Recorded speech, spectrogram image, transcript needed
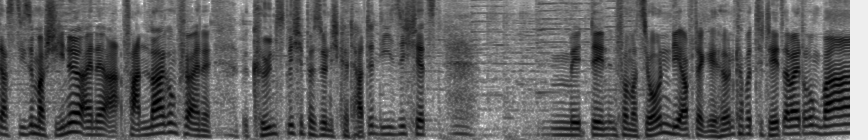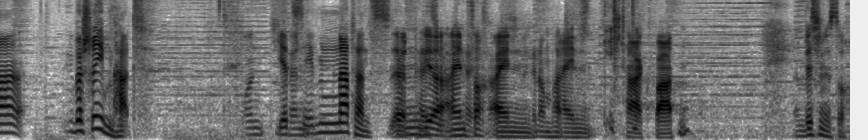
dass diese Maschine eine Veranlagung für eine künstliche Persönlichkeit hatte, die sich jetzt mit den Informationen, die auf der Gehirnkapazitätserweiterung war, überschrieben hat. Und jetzt Können- eben Nathans äh, Können wir einfach einen, einen Tag warten? Dann wissen wir es doch.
